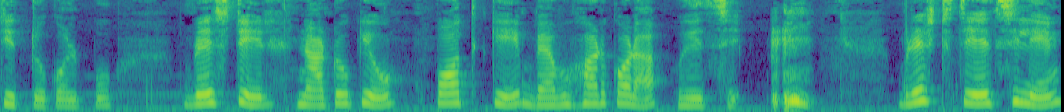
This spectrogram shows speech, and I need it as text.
চিত্রকল্প। ব্রেস্টের নাটকেও পথকে ব্যবহার করা হয়েছে। ব্রেস্ট চেয়েছিলেন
